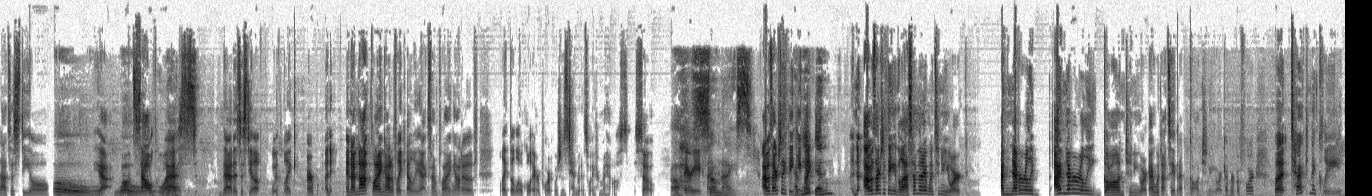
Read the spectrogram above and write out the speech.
That's a steal. Oh, Yeah, Whoa. on Southwest, that is a steal with like air, and, and I'm not flying out of like LAX. I'm flying out of like the local airport, which is 10 minutes away from my house. So, Oh, very excited. So nice. I was actually Have thinking you like been? no, I was actually thinking the last time that I went to New York, I've never really I've never really gone to New York. I would not say that I've gone to New York ever before, but technically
